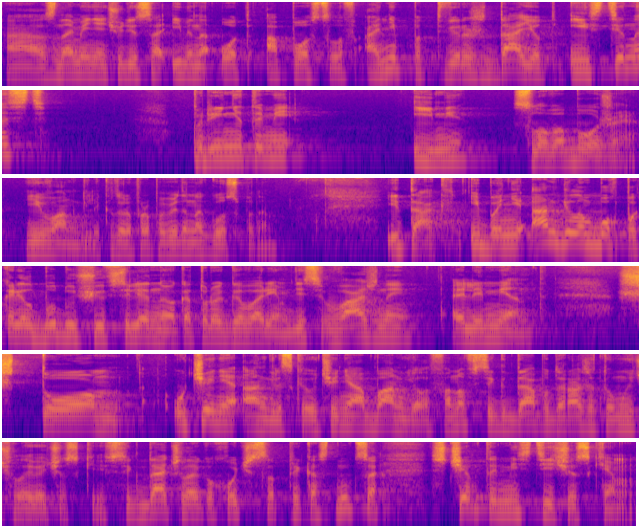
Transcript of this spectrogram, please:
а, знамения чудеса именно от апостолов, они подтверждают истинность принятыми ими Слова Божие, Евангелие, которое проповедано Господом. Итак, ибо не ангелом Бог покорил будущую вселенную, о которой говорим. Здесь важный элемент, что учение ангельское, учение об ангелах, оно всегда будоражит умы человеческие. Всегда человеку хочется прикоснуться с чем-то мистическим.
